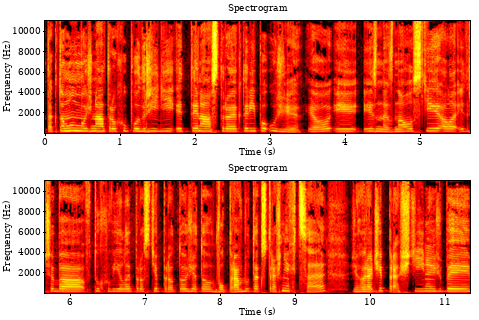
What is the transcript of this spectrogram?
tak tomu možná trochu podřídí i ty nástroje, který použije. Jo? I, I z neznalosti, ale i třeba v tu chvíli prostě proto, že to opravdu tak strašně chce, že ho radši praští, než by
